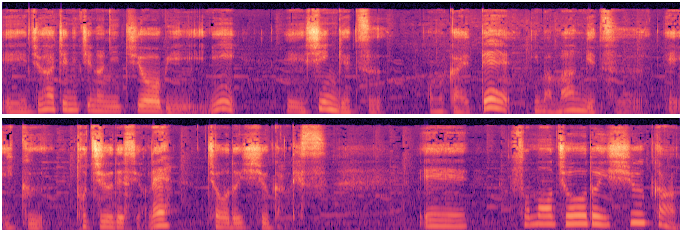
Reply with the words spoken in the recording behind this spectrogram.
えー、18日の日曜日に、えー、新月を迎えて今満月へ行く途中ですよねちょうど1週間です。えー、そのちょうど1週間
